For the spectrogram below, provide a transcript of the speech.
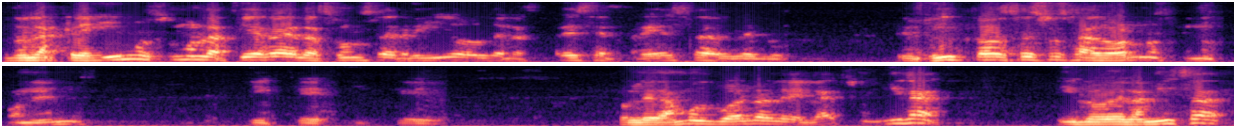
Nos la creímos, somos la tierra de las once ríos, de las tres presas, de en fin, todos esos adornos que nos ponemos y que, pues le damos vuelo al elección. Mira, y lo de la misa,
